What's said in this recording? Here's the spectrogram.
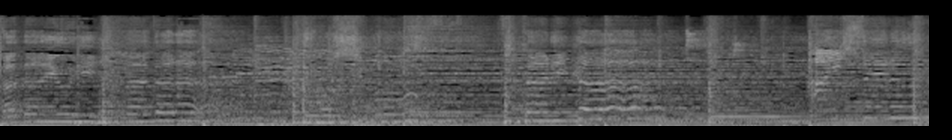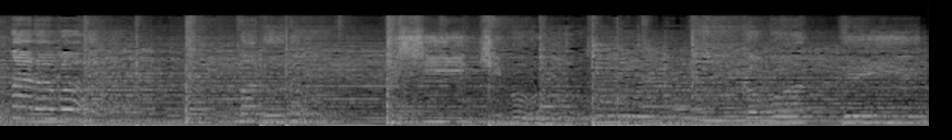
漂いながら窓の景色も変わっている。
